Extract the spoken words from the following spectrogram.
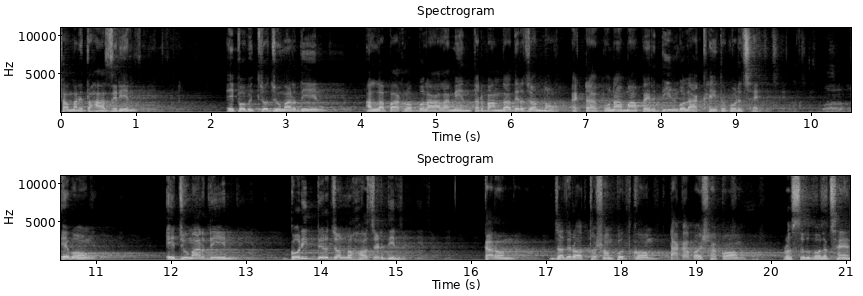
সম্মানিত হাজিরিন, এই পবিত্র জুমার দিন আল্লাহ পাক রব্বুল আলামিন তার বান্দাদের জন্য একটা গোনা মাপের দিন বলে আখ্যায়িত করেছে। এবং এই জুমার দিন গরিবদের জন্য হজের দিন। কারণ যাদের অর্থ সম্পদ কম, টাকা পয়সা কম, রসুল বলেছেন,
